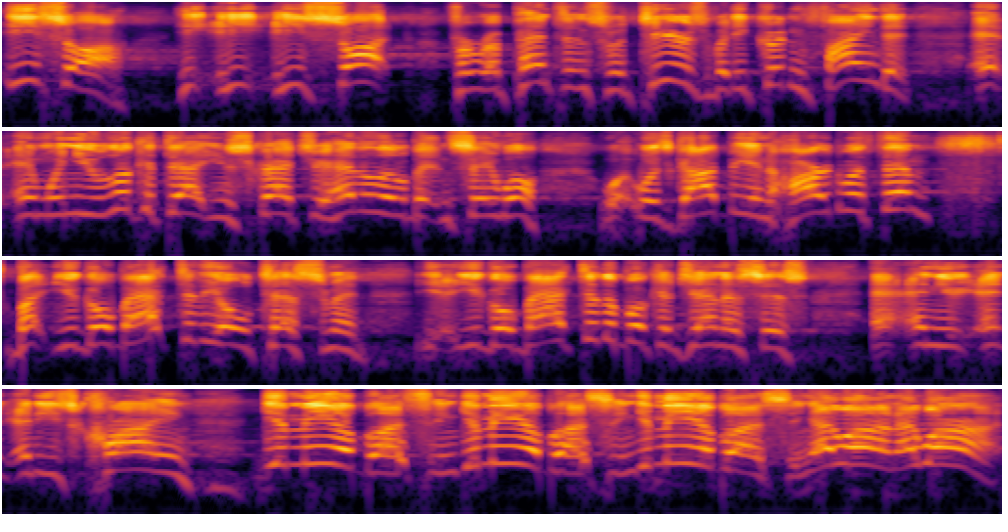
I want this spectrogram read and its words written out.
Esau, he, he, he sought for repentance with tears, but he couldn't find it. And, and, when you look at that, you scratch your head a little bit and say, well, was God being hard with them? But you go back to the Old Testament, you, you go back to the book of Genesis, and, and you, and, and he's crying, Give me a blessing, give me a blessing, give me a blessing. I want, I want.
